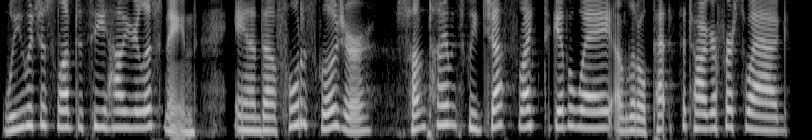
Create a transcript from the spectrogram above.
we would just love to see how you're listening. And uh, full disclosure, sometimes we just like to give away a little pet photographer swag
